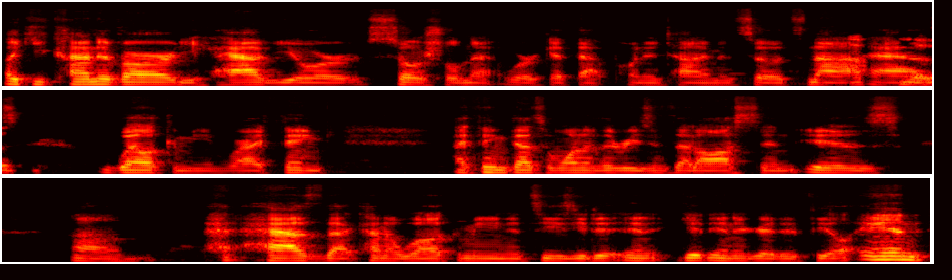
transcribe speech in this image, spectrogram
like you kind of already have your social network at that point in time, and so it's not Absolutely. as welcoming. Where I think, I think that's one of the reasons that Austin is. Um, has that kind of welcoming it's easy to in, get integrated feel. And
